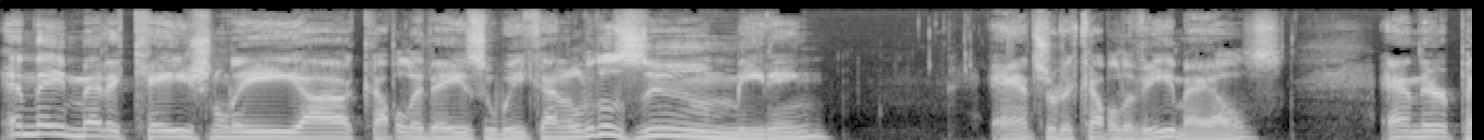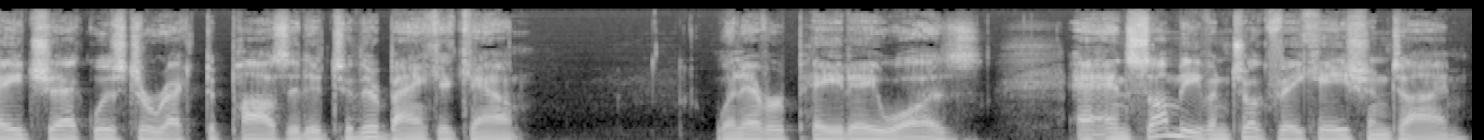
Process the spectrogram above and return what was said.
And they met occasionally uh, a couple of days a week on a little Zoom meeting, answered a couple of emails, and their paycheck was direct deposited to their bank account whenever payday was, and some even took vacation time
